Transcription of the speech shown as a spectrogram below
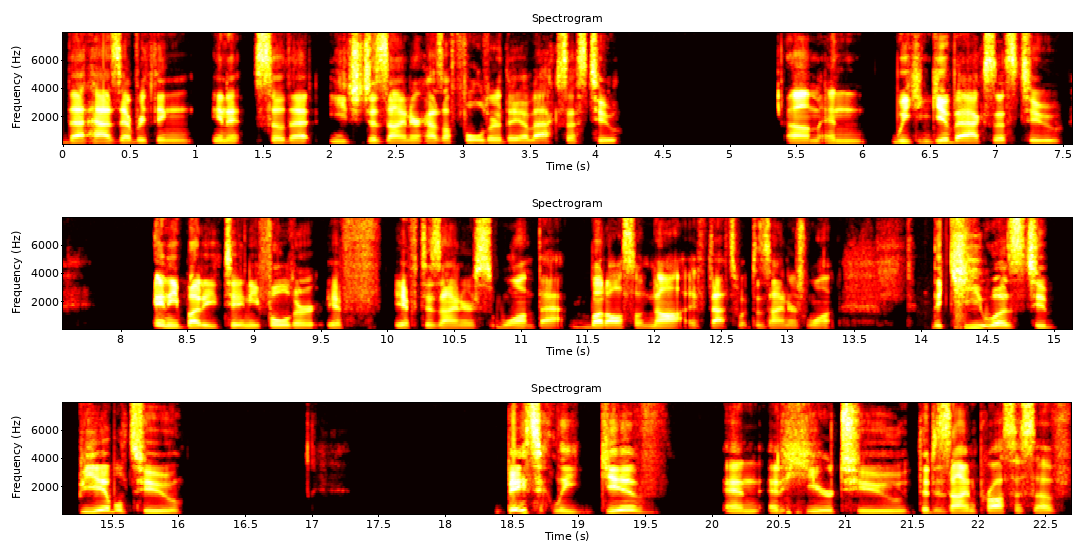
that has everything in it so that each designer has a folder they have access to. Um, and we can give access to anybody to any folder if if designers want that, but also not if that's what designers want. The key was to be able to basically give and adhere to the design process of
